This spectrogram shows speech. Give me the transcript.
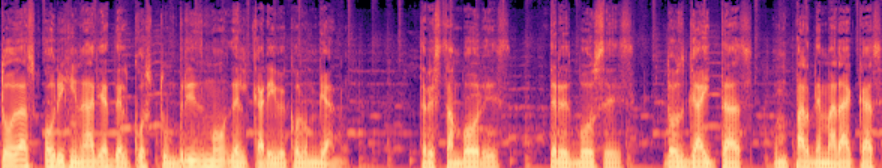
todas originarias del costumbrismo del Caribe colombiano. Tres tambores, tres voces, dos gaitas, un par de maracas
